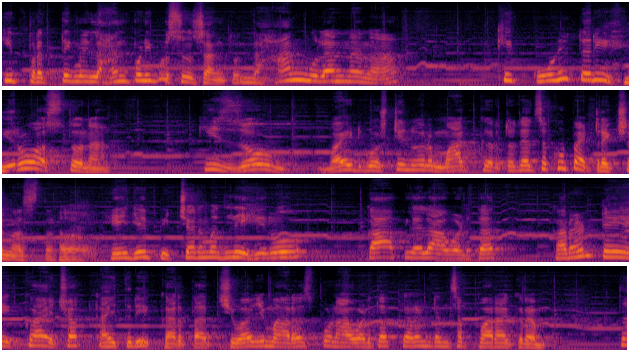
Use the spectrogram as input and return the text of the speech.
की प्रत्येक म्हणजे लहानपणीपासून सांगतो लहान मुलांना ना की कोणीतरी हिरो असतो ना की जो वाईट गोष्टींवर मात करतो त्याचं खूप अट्रॅक्शन असतं. हो. हे जे पिक्चरमधले हिरो का आपल्याला आवडतात? कारण ते एका ह्याच्यात काहीतरी करतात. शिवाजी महाराज पण आवडतात कारण त्यांचा पराक्रम. तर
